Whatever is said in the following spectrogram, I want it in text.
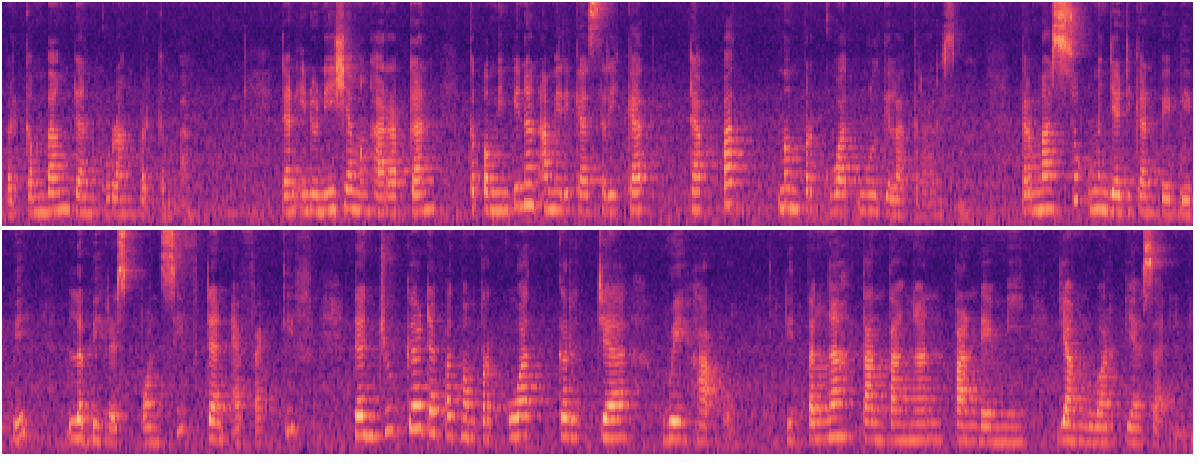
berkembang dan kurang berkembang. Dan Indonesia mengharapkan kepemimpinan Amerika Serikat dapat memperkuat multilateralisme, termasuk menjadikan PBB lebih responsif dan efektif, dan juga dapat memperkuat kerja WHO di tengah tantangan pandemi yang luar biasa ini.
